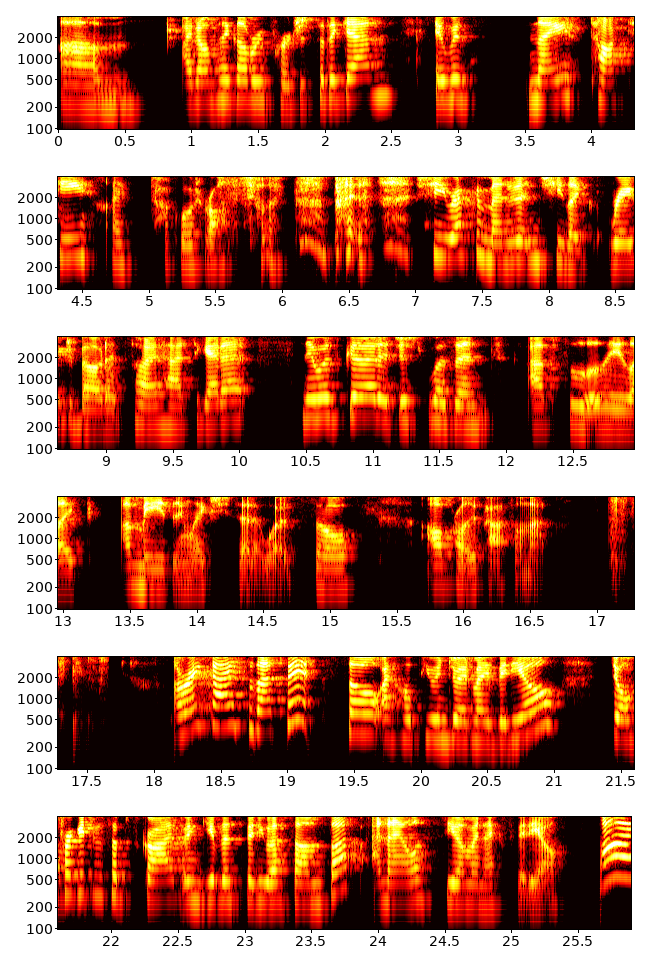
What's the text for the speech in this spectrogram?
Um, I don't think I'll repurchase it again. It was nice. Tati, I talk about her all the time, but she recommended it and she like raved about it. So I had to get it and it was good. It just wasn't absolutely like amazing like she said it was. So I'll probably pass on that. All right guys, so that's it. So I hope you enjoyed my video. Don't forget to subscribe and give this video a thumbs up and I will see you on my next video. Bye!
